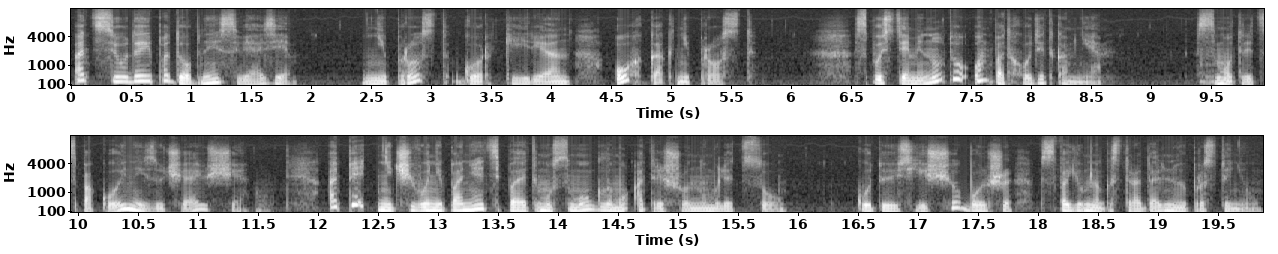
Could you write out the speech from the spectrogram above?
Отсюда и подобные связи. Непрост Гор Кириан, ох, как непрост. Спустя минуту он подходит ко мне. — Смотрит спокойно, изучающе. Опять ничего не понять по этому смуглому, отрешенному лицу. Кутаюсь еще больше в свою многострадальную простыню.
